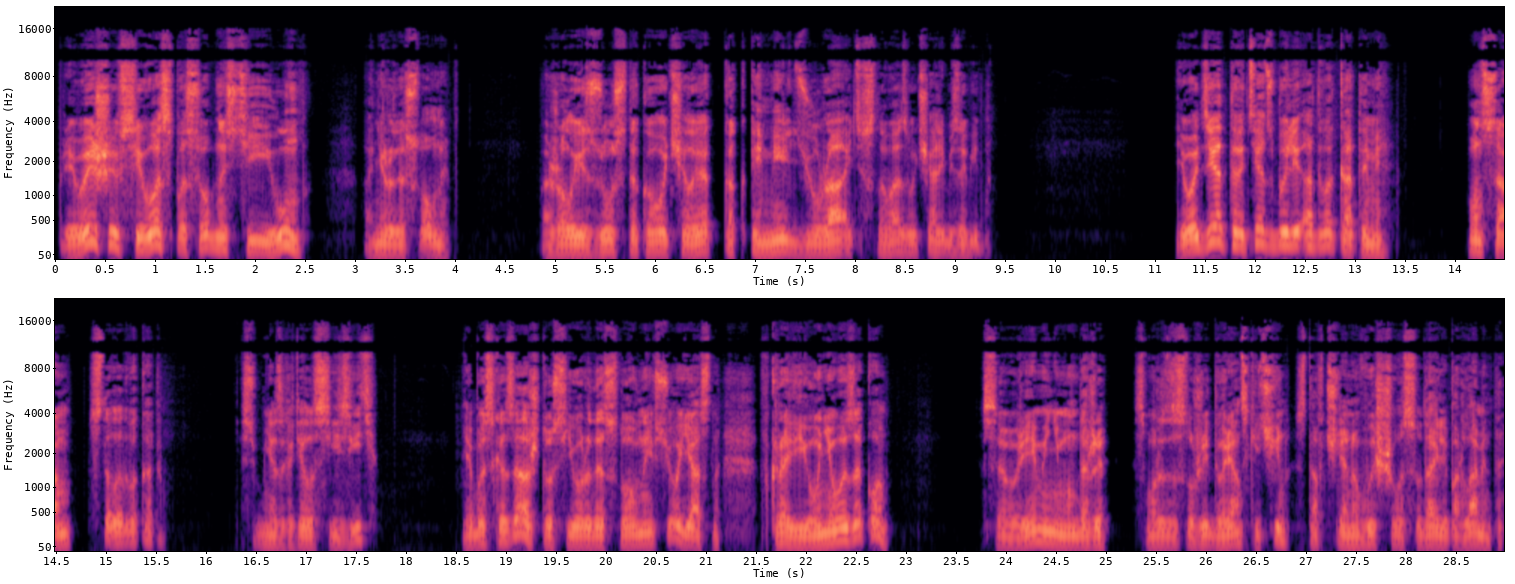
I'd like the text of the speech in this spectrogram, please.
Превыше всего способности и ум, они родословны. Пожалуй, из уст такого человека, как Эмиль Дюра, эти слова звучали безобидно. Его дед и отец были адвокатами. Он сам стал адвокатом. Если бы мне захотелось съязвить, я бы сказал, что с его родословной все ясно. В крови у него закон. Со временем он даже сможет заслужить дворянский чин, став членом высшего суда или парламента.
